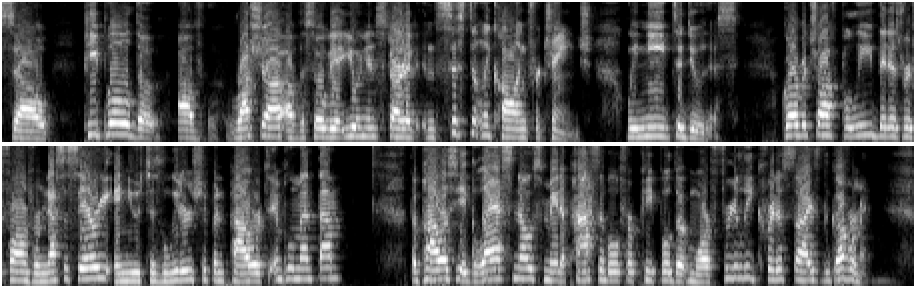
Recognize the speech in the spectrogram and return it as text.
So people the, of Russia, of the Soviet Union, started insistently calling for change. We need to do this. Gorbachev believed that his reforms were necessary and used his leadership and power to implement them. The policy of glasnost made it possible for people to more freely criticize the government.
